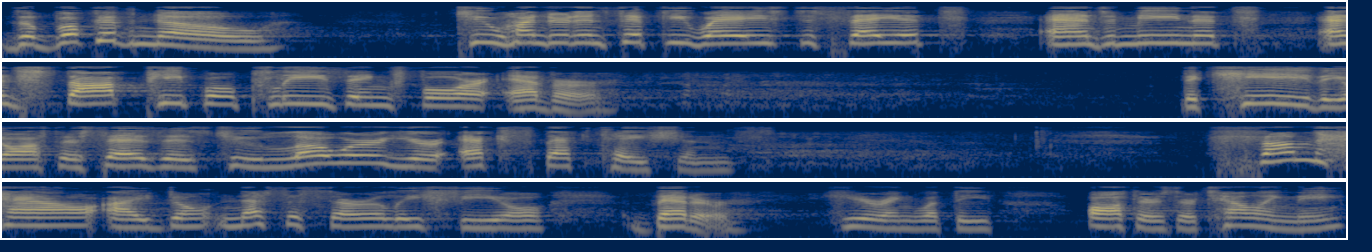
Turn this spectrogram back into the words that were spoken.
the book of no. 250 ways to say it and mean it and stop people pleasing forever. The key, the author says, is to lower your expectations. Somehow I don't necessarily feel better hearing what the authors are telling me.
